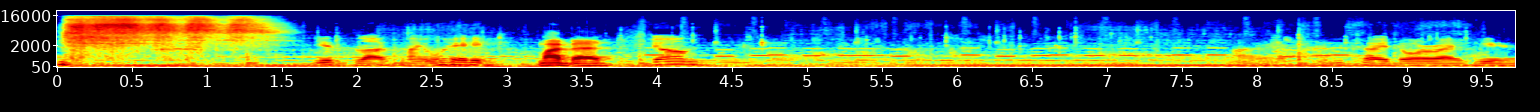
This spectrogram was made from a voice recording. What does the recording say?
You blocked my way. My bad. Jump. Alright, let me try a door right here.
